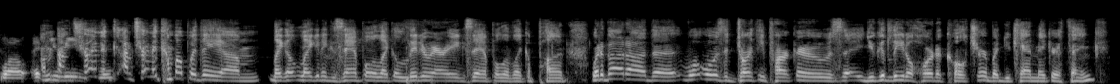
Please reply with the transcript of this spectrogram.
Well, if I'm, you I'm mean trying to I'm trying to come up with a um like a like an example like a literary example of like a pun. What about uh the what, what was it Dorothy Parker who was uh, you could lead a horticulture but you can't make her think.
